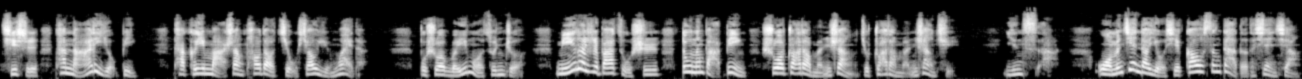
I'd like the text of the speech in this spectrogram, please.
其实他哪里有病？他可以马上抛到九霄云外的。不说维摩尊者，弥勒日巴祖师都能把病说抓到门上就抓到门上去。因此啊。我们见到有些高僧大德的现象，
